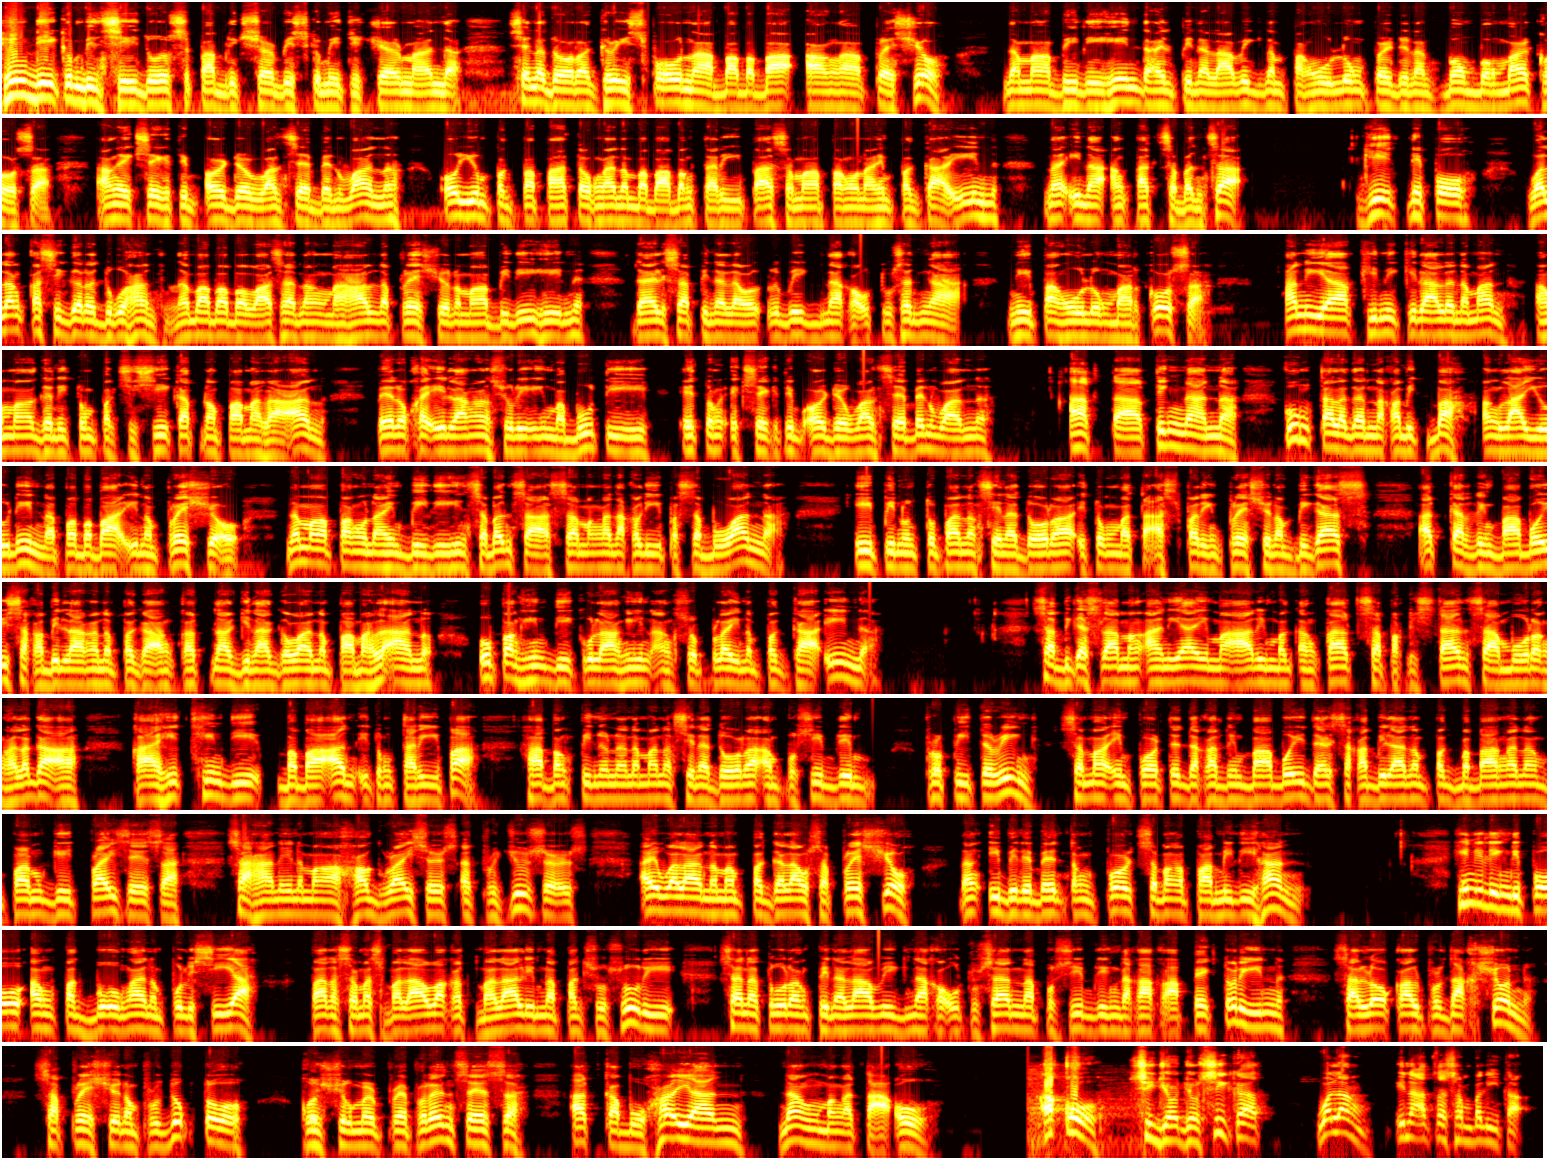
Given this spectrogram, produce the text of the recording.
Hindi kumbinsido si Public Service Committee Chairman na Senadora Grace Poe na bababa ang ah, presyo ng mga bilihin dahil pinalawig ng Pangulong Ferdinand Bongbong Marcos ah, ang Executive Order 171 ah, o yung pagpapataw nga ng mababang taripa sa mga pangunahing pagkain na inaangkat sa bansa. Giit ni po, walang kasiguraduhan na mababawasan ng mahal na presyo ng mga bilihin dahil sa pinalawig na kautusan nga ni Pangulong Marcos. ah. Aniya kinikilala naman ang mga ganitong pagsisikap ng pamahalaan pero kailangan suriing mabuti itong Executive Order 171 at ah, tingnan na kung talagang nakamit ba ang layunin na pababain ng presyo ng mga pangunahing bilihin sa bansa sa mga nakalipas na buwan. Ipinunto pa ng senadora itong mataas pa ring presyo ng bigas at karning baboy sa kabilangan ng pag-aangkat na ginagawa ng pamahalaan upang hindi kulangin ang supply ng pagkain. Sa bigas lamang aniya ay maaring mag-angkat sa Pakistan sa murang halaga ah, kahit hindi babaan itong taripa habang pinuna naman ng senadora ang posibleng profiteering sa mga imported na karning baboy dahil sa kabila ng pagbabanga ng farm gate prices sa sa hanay ng mga hog raisers at producers ay wala namang paggalaw sa presyo ng ibinebentang pork sa mga pamilihan. Hiniling ni po ang pagbuo ng pulisiya para sa mas malawak at malalim na pagsusuri sa naturang pinalawig na kautusan na posibleng nakakaapekto rin sa local production, sa presyo ng produkto, consumer preferences at kabuhayan ng mga tao. Ako, si Jojo Sikat, walang inaatas ang balita.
